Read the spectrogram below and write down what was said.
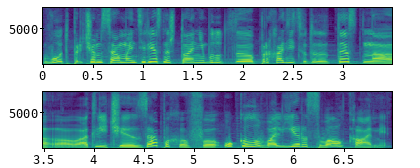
вот, причем самое интересное, что они будут э, проходить вот этот тест на э, отличие запахов э, около вольера с волками.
